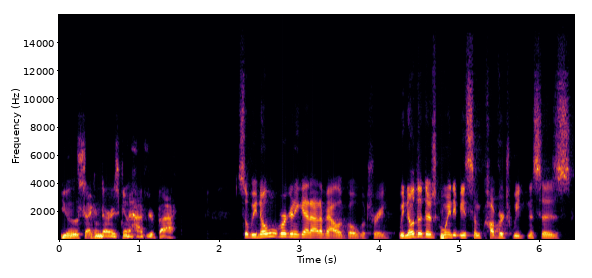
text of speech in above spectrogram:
You know the secondary is going to have your back. So we know what we're going to get out of Alec Ogletree. We know that there's going to be some coverage weaknesses.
